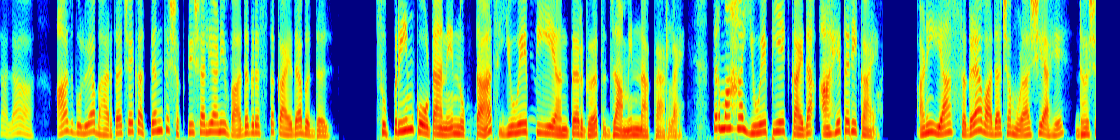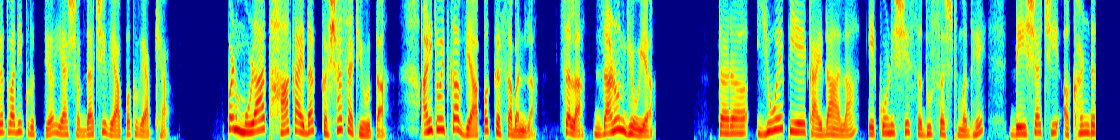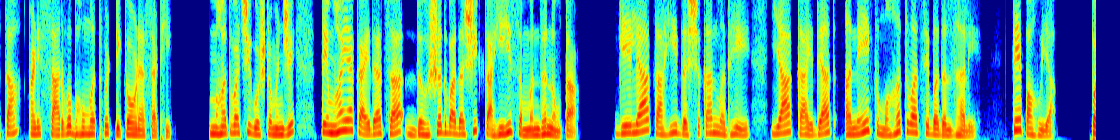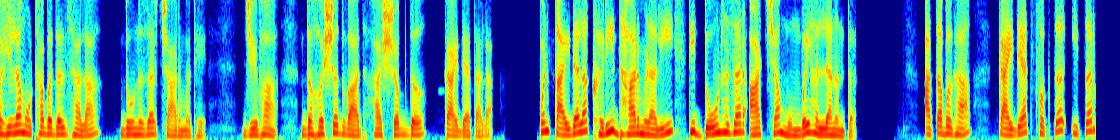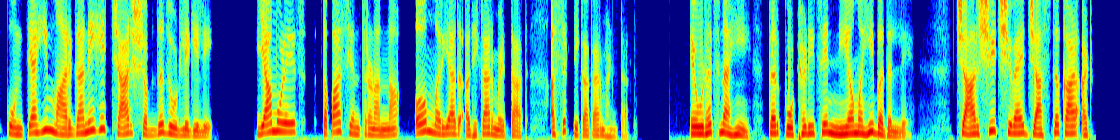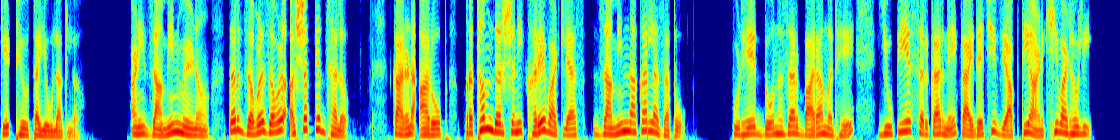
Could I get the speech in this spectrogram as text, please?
चला आज बोलूया भारताच्या एक अत्यंत शक्तिशाली आणि वादग्रस्त कायद्याबद्दल. सुप्रीम कोर्टाने नुकताच युएपीए अंतर्गत जामीन नाकारलाय. तर मग हा युएपीए कायदा आहे तरी काय? आणि या सगळ्या वादाच्या मुळाशी आहे दहशतवादी कृत्य या शब्दाची व्यापक व्याख्या. पण मुळात हा कायदा कशासाठी होता? आणि तो इतका व्यापक कसा बनला? चला जाणून घेऊया. तर युएपीए कायदा आला एकोणीसशे सदुसष्टमध्ये देशाची अखंडता आणि सार्वभौमत्व टिकवण्यासाठी. महत्वाची गोष्ट म्हणजे तेव्हा या कायद्याचा दहशतवादाशी काहीही संबंध नव्हता. गेल्या काही दशकांमध्ये या कायद्यात अनेक महत्त्वाचे बदल झाले. ते पाहूया. पहिला मोठा बदल झाला दोन हजार चारमध्ये जेव्हा दहशतवाद हा शब्द कायद्यात आला. पण कायद्याला खरी धार मिळाली ती दोन हजार आठच्या मुंबई हल्ल्यानंतर. आता बघा कायद्यात फक्त इतर कोणत्याही मार्गाने हे चार शब्द जोडले गेले. यामुळेच तपास यंत्रणांना अमर्याद अधिकार मिळतात असे टीकाकार म्हणतात. एवढंच नाही तर कोठडीचे नियमही बदलले. चार्जशीटशिवाय जास्त काळ अटकेत ठेवता येऊ लागलं. आणि जामीन मिळणं तर जवळजवळ अशक्यच झालं. कारण आरोप प्रथमदर्शनी खरे वाटल्यास जामीन नाकारला जातो. पुढे दोन हजार बारामध्ये युपीए सरकारने कायद्याची व्याप्ती आणखी वाढवली.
